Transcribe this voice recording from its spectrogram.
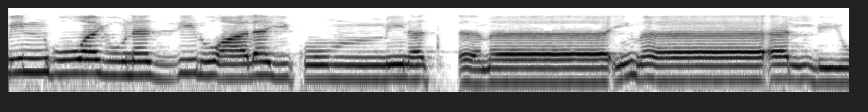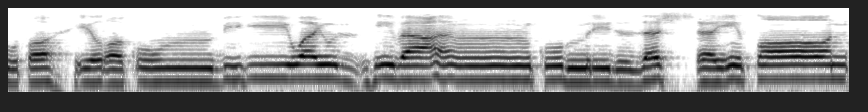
مِّنْهُ وَيُنَزِّلُ عَلَيْكُم مِّنَ السَّمَاءِ مَاءً لِّيُطَهِّرَكُم بِهِ وَيُذْهِبَ عَنكُمْ رِجْزَ الشَّيْطَانِ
